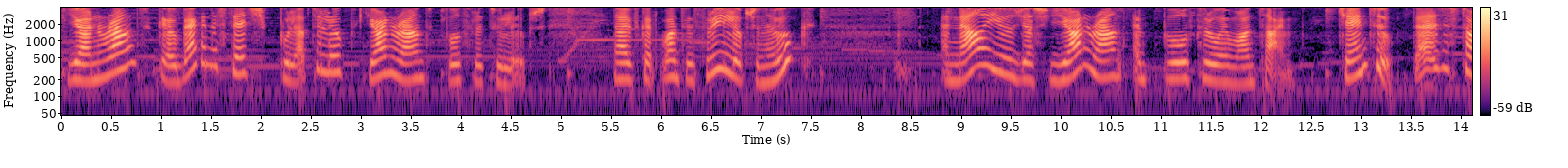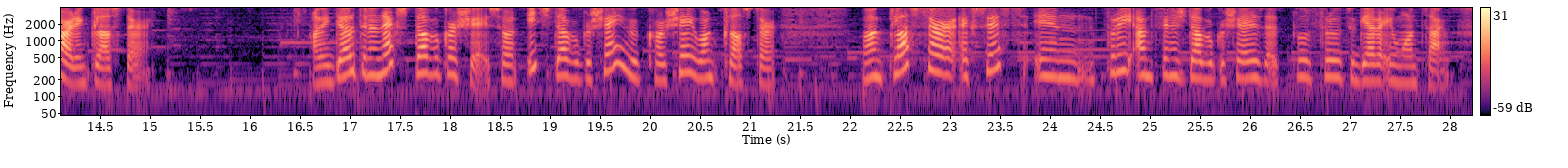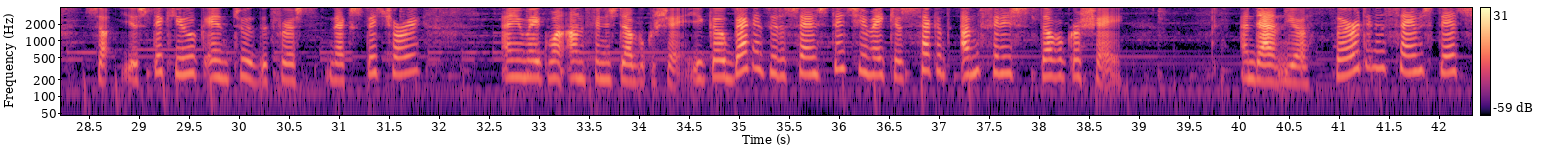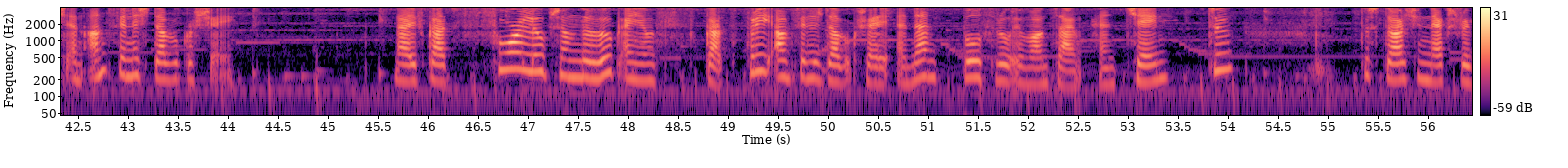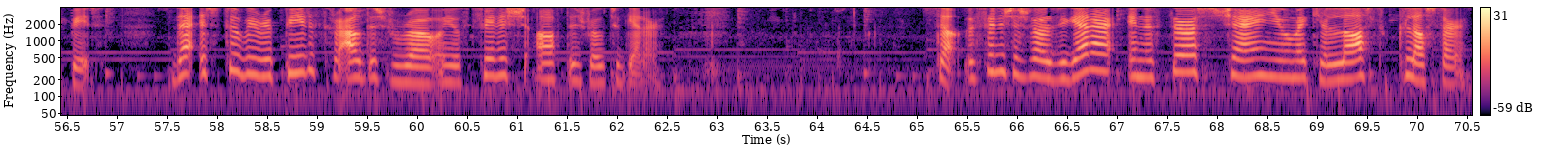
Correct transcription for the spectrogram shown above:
Yarn around, go back in the stitch, pull up the loop, yarn around, pull through two loops. Now you've got one, two, three loops on the hook. And now you just yarn around and pull through in one time. Chain two, that is a starting cluster and we go to the next double crochet so on each double crochet we crochet one cluster one cluster exists in three unfinished double crochets that pull through together in one time so you stick your hook into the first next stitch sorry and you make one unfinished double crochet you go back into the same stitch you make your second unfinished double crochet and then your third in the same stitch an unfinished double crochet now you've got four loops on the hook and you've got three unfinished double crochet and then pull through in one time and chain two to start your next repeat. That is to be repeated throughout this row and you finish off this row together. So we finish this row together. In the third chain you make your last cluster.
